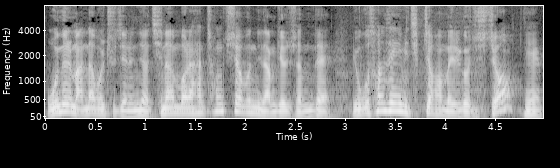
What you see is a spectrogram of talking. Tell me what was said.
오늘 만나볼 주제는요. 지난번에 한 청취자분이 남겨주셨는데 요거 선생님이 직접 한번 읽어주시죠. 예.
